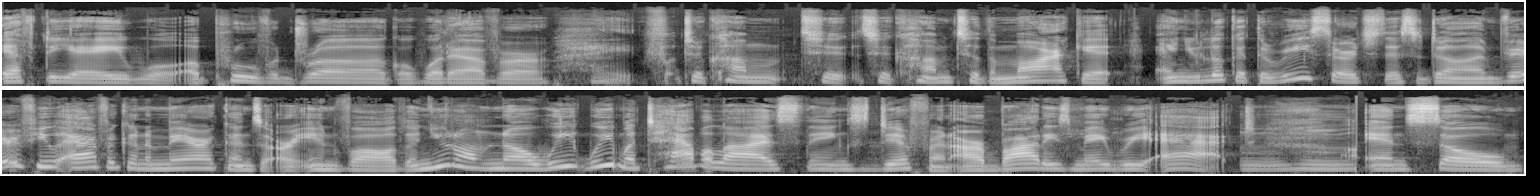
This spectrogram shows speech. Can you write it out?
FDA will approve a drug or whatever Right. f- to come to to come to the market and you look at the research that's done very few african americans are involved and you don't know we we metabolize things different. Our bodies may react. Mm-hmm. And so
